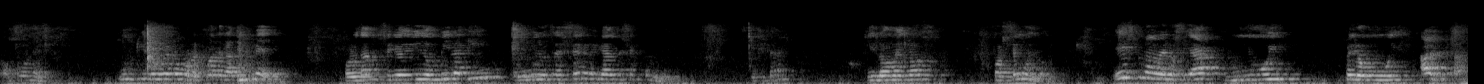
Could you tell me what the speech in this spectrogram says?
O son. Un kilómetro corresponde a 1000 metros. Por lo tanto, si yo divido 1000 aquí, elimino 3 ceros y me quedan 300.000. ¿Sí? Kilómetros por segundo. Es una velocidad muy, pero muy alta.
